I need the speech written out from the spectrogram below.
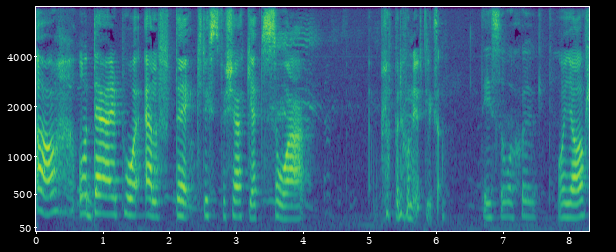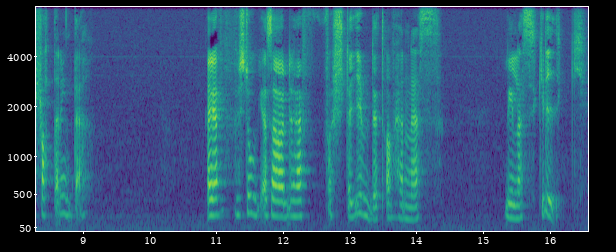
Ja, och där på elfte krystförsöket så ploppade hon ut liksom. Det är så sjukt. Och jag fattar inte. Jag förstod, alltså det här första ljudet av hennes lilla skrik.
